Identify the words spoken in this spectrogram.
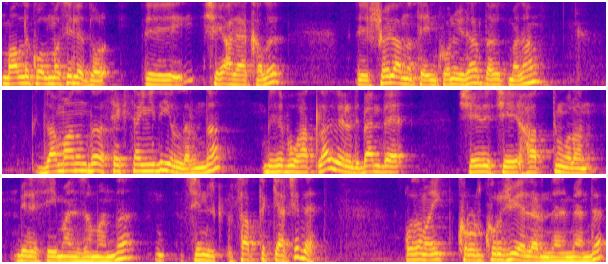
mallık olmasıyla do, e, şey alakalı. E, şöyle anlatayım konuyu da dağıtmadan. Zamanında 87 yıllarında bize bu hatlar verildi. Ben de şehir içi hattım olan birisiyim aynı zamanda. Şimdi sattık gerçi de. O zaman ilk kur- kurucu üyelerindenim ben de.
